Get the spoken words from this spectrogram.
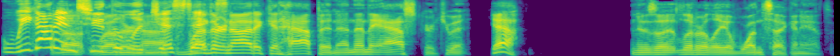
we got into the or not- logistics. whether or not it could happen. And then they asked her, she went, Yeah. And it was a, literally a one second answer.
